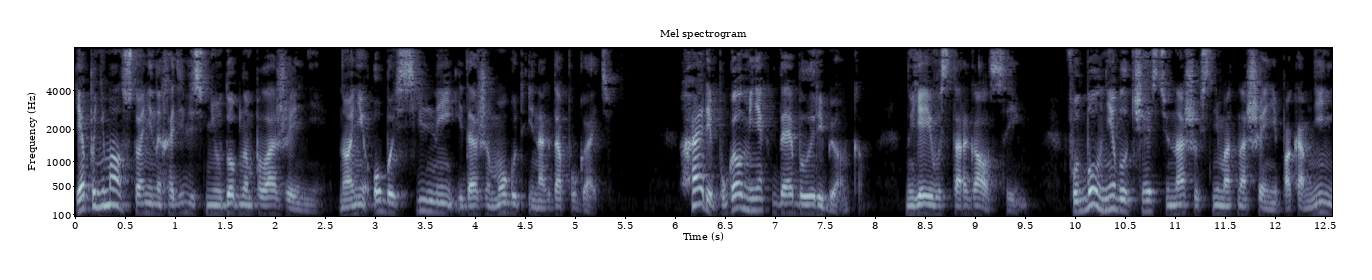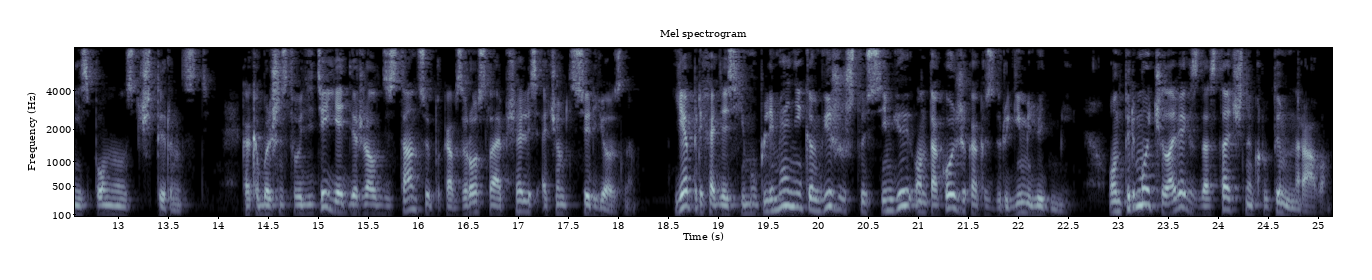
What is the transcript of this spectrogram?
Я понимал, что они находились в неудобном положении, но они оба сильные и даже могут иногда пугать. Харри пугал меня, когда я был ребенком, но я и восторгался им. Футбол не был частью наших с ним отношений, пока мне не исполнилось 14. Как и большинство детей, я держал дистанцию, пока взрослые общались о чем-то серьезном. Я, приходясь ему племянником, вижу, что с семьей он такой же, как и с другими людьми. Он прямой человек с достаточно крутым нравом.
